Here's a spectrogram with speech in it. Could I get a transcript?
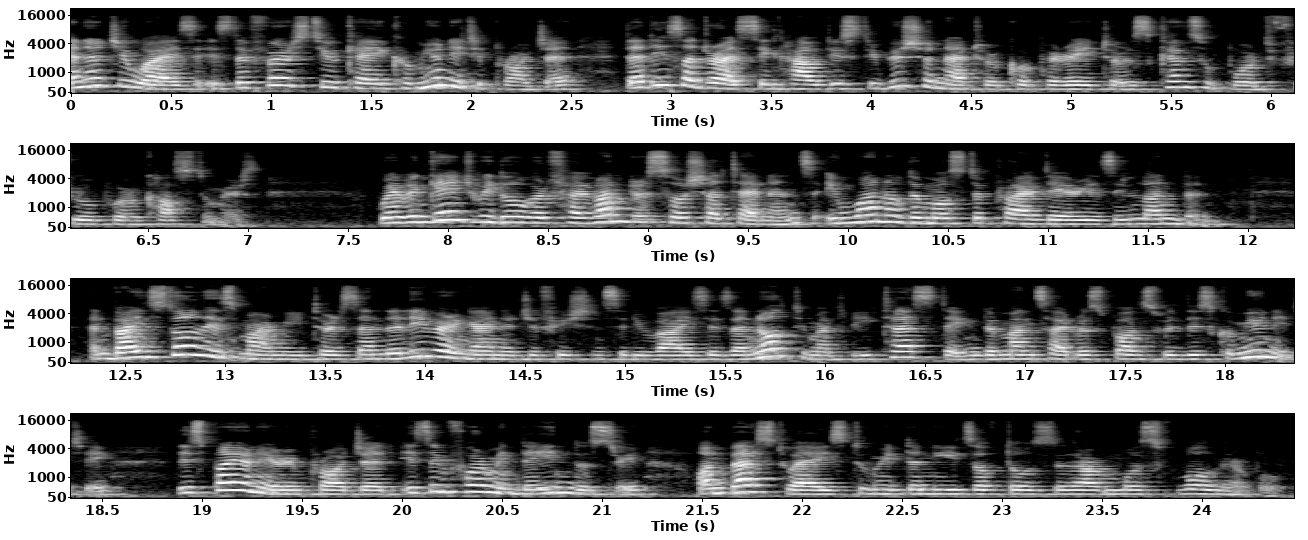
EnergyWise is the first UK community project that is addressing how distribution network operators can support fuel-poor customers. We've engaged with over 500 social tenants in one of the most deprived areas in London, and by installing smart meters and delivering energy efficiency devices and ultimately testing demand-side response with this community, this pioneering project is informing the industry on best ways to meet the needs of those that are most vulnerable.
